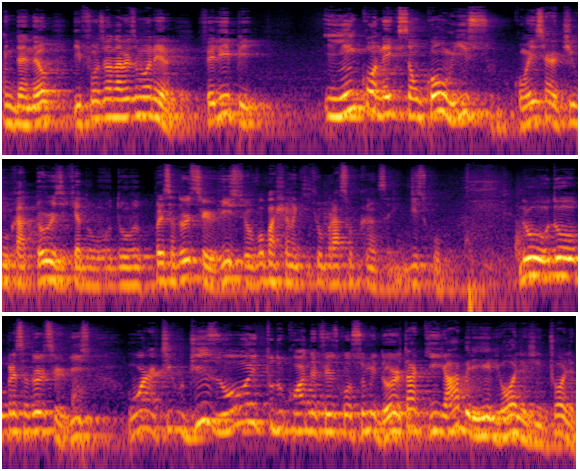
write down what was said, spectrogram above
Entendeu? E funciona da mesma maneira. Felipe, e em conexão com isso, com esse artigo 14, que é do, do prestador de serviço, eu vou baixando aqui que o braço cansa, desculpa. Do, do prestador de serviço, o artigo 18 do Código de Defesa do Consumidor tá aqui, abre ele, olha gente, olha,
